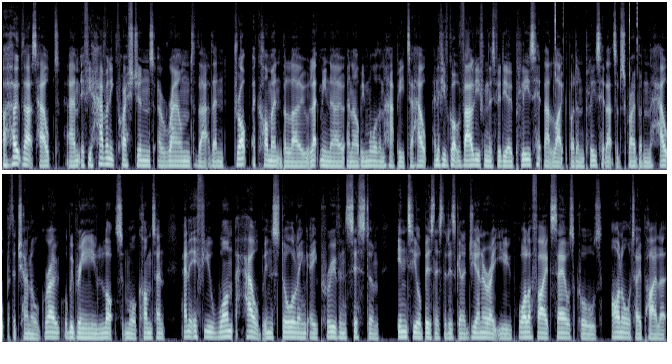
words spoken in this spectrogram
I hope that's helped. Um, if you have any questions around that, then drop a comment below, let me know, and I'll be more than happy to help. And if you've got value from this video, please hit that like button, please hit that subscribe button, help the channel grow. We'll be bringing you lots more content. And if you want help installing a proven system into your business that is going to generate you qualified sales calls on autopilot,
